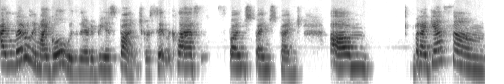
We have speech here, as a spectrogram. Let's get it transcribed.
I literally my goal was there to be a sponge, go sit in the class, sponge, sponge, sponge. Um, but I guess um,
